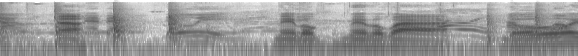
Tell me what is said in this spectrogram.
เฮาอ่าแม่แบบโดยแม่บอกแม่บอกว่า โดย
